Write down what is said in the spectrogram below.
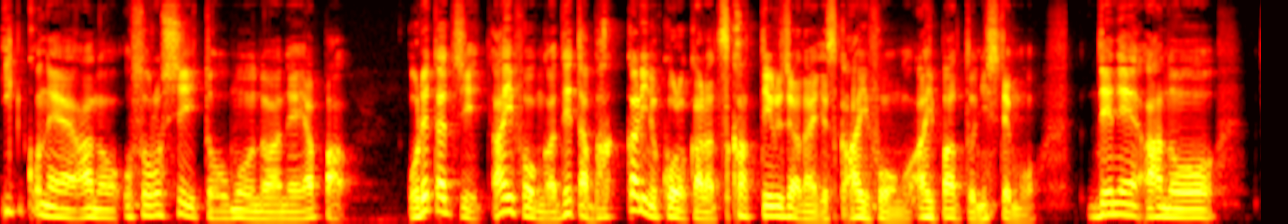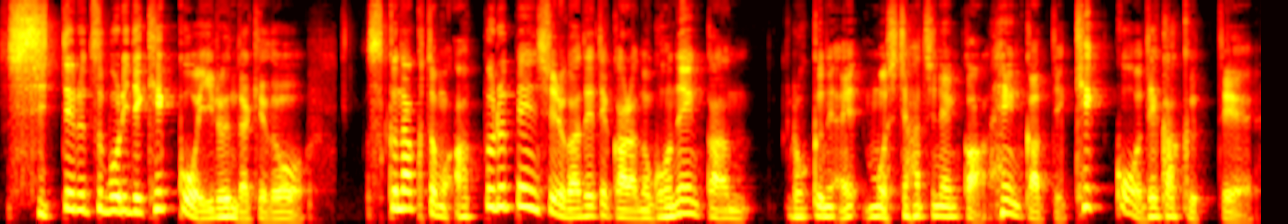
一個ね、あの、恐ろしいと思うのはね、やっぱ、俺たち iPhone が出たばっかりの頃から使っているじゃないですか、iPhone を iPad にしても。でね、あの、知ってるつもりで結構いるんだけど、少なくとも Apple Pencil が出てからの5年間、6年、え、もう7、8年か、変化って結構でかくって、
